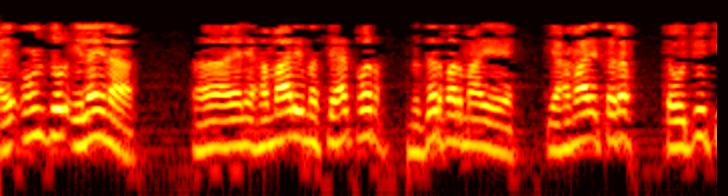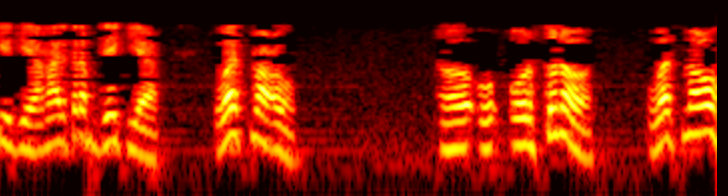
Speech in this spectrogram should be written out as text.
اے انظر الینا۔ یعنی ہماری مصلحت پر نظر فرمائے، یا ہماری طرف توجہ کیجیے ہماری طرف دیکھئے واسمعوا اور سنو۔ واسمعوا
